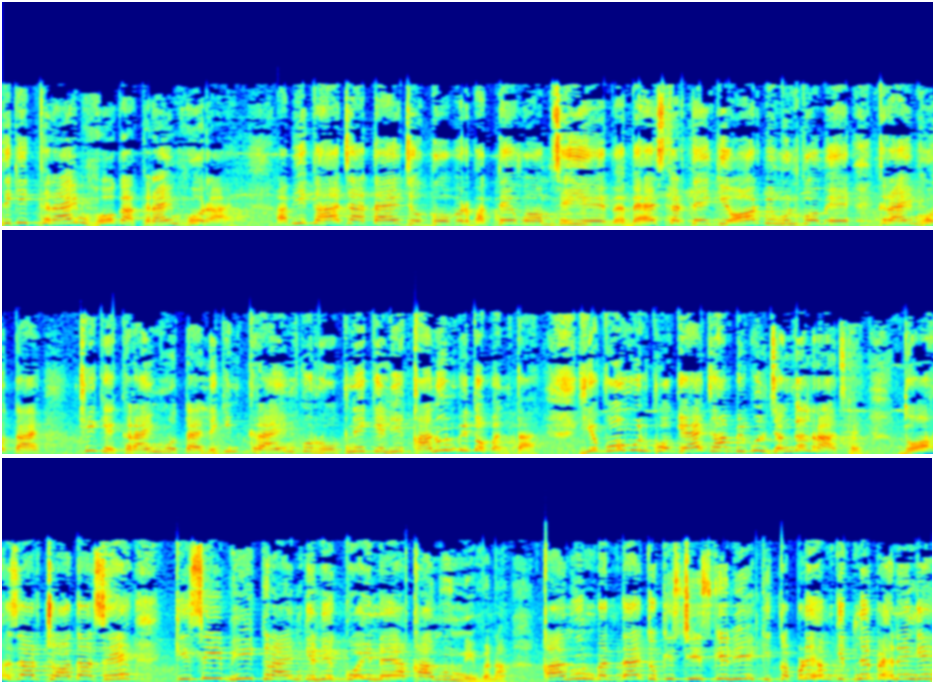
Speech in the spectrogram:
देखिए क्राइम होगा क्राइम हो रहा है। अब ये कहा जाता है, जो गोबर भक्त हैं, वो हमसे ये बहस करते हैं कि और भी मुल्कों में क्राइम होता है। ठीक है क्राइम होता है, लेकिन क्राइम को रोकने के लिए कानून भी तो बनता है। ये वो मुल्क हो गया है, जहाँ बिल्कुल जंगल राज है। 2014 से किसी भी क्राइम के लिए कोई नया कानून नहीं बना। कानून बनता है तो किस चीज़ के लिए कि कपड़े हम कितने पहनेंगे?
